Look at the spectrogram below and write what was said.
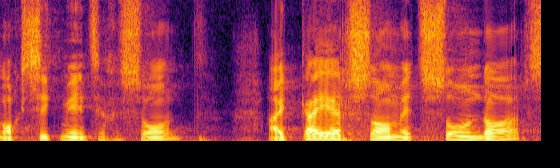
maak siek mense gesond. Hy kuier saam met sondaars.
